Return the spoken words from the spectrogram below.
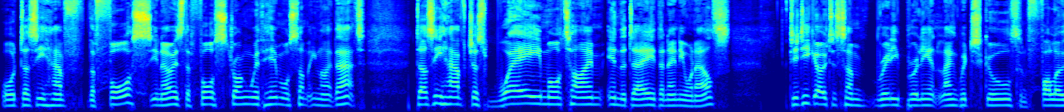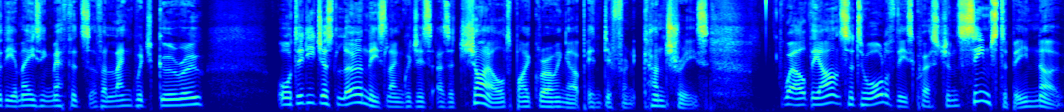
Or does he have the force? You know, is the force strong with him or something like that? Does he have just way more time in the day than anyone else? Did he go to some really brilliant language schools and follow the amazing methods of a language guru? Or did he just learn these languages as a child by growing up in different countries? Well, the answer to all of these questions seems to be no.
